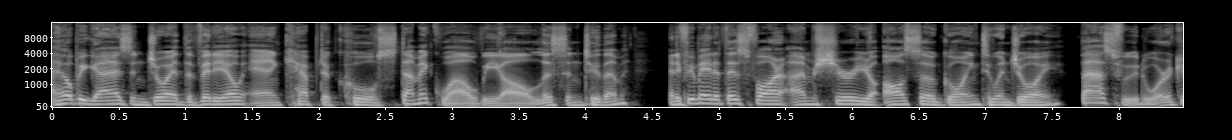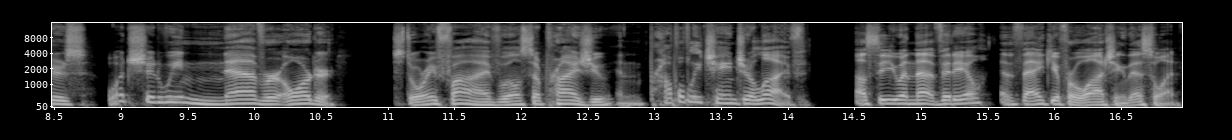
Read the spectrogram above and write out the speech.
I hope you guys enjoyed the video and kept a cool stomach while we all listened to them. And if you made it this far, I'm sure you're also going to enjoy fast food workers. What should we never order? Story 5 will surprise you and probably change your life. I'll see you in that video, and thank you for watching this one.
